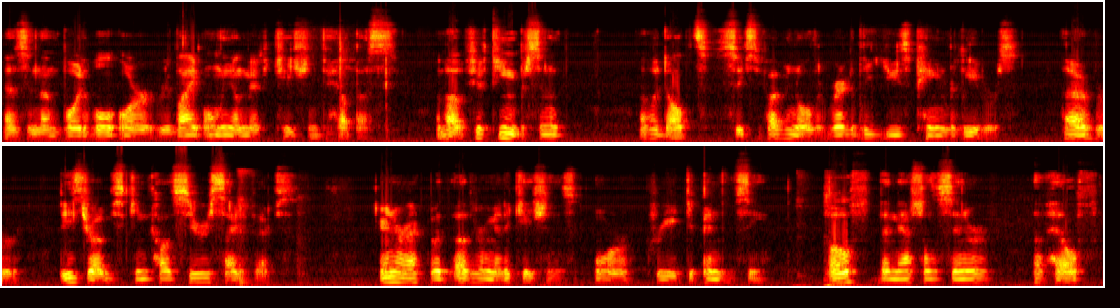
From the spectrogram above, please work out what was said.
as an unavoidable or rely only on medication to help us. About 15% of adults 65 and older regularly use pain relievers. However, these drugs can cause serious side effects, interact with other medications, or create dependency. Both the National Center of Health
